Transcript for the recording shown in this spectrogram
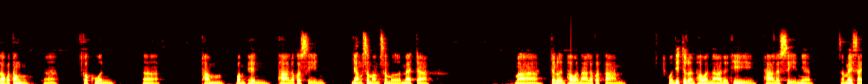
เราก็ต้องอก็ควรทำบำเพ็ญทานแล้วก็ศีลอย่างสม่ำเสมอ แม้จะมาเจริญภาวนาแล้วก็ตาม คนที่เจริญภาวนาโดยที่ทานและศีลเนี่ยไม่ใส่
